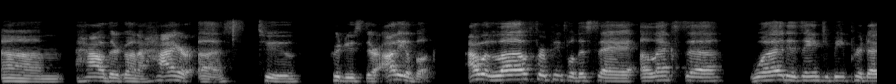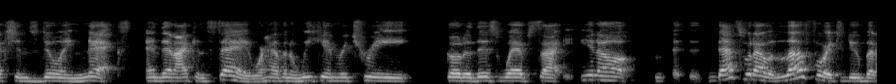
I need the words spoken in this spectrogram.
um, how they're going to hire us to produce their audiobook. I would love for people to say, Alexa, what is NGB Productions doing next? And then I can say, we're having a weekend retreat, go to this website. You know, that's what I would love for it to do, but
